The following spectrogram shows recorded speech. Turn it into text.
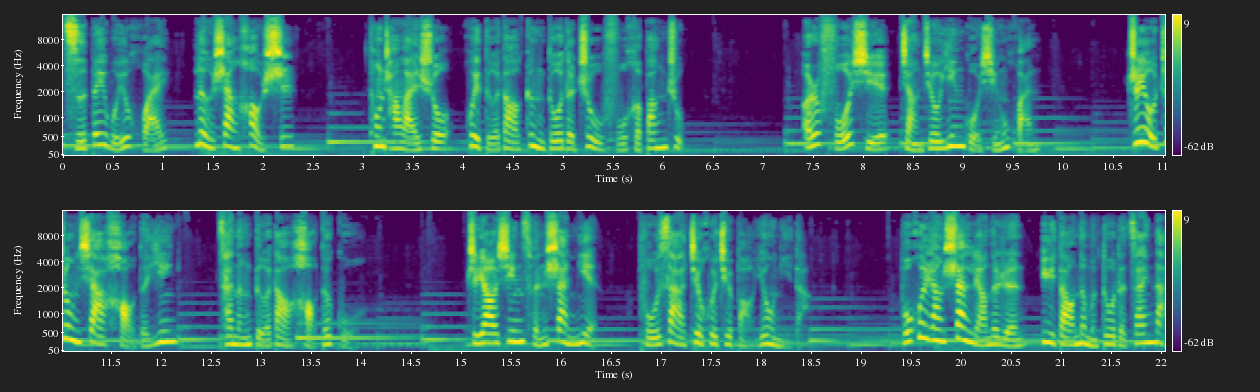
慈悲为怀、乐善好施，通常来说会得到更多的祝福和帮助。而佛学讲究因果循环，只有种下好的因。才能得到好的果。只要心存善念，菩萨就会去保佑你的。不会让善良的人遇到那么多的灾难。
